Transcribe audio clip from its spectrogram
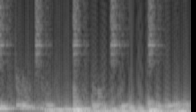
Thank you.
